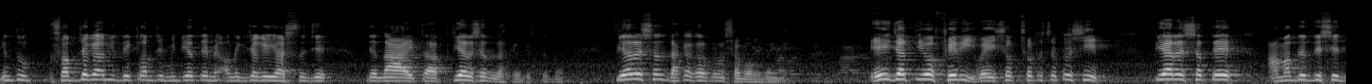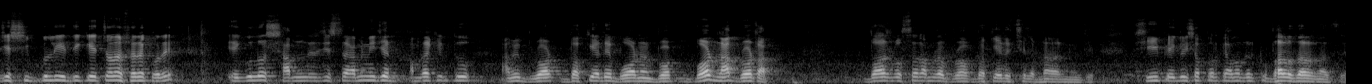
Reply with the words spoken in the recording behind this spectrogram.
কিন্তু সব জায়গায় আমি দেখলাম যে মিডিয়াতে অনেক জায়গায় আসছে যে যে না, এটা পিয়ারের সাথে ধাক্কা গেছে না, পিয়ারের সাথে ধাক্কা করার কোনো সম্ভাবনাই নেই। এই জাতীয় ফেরি বা এইসব ছোট ছোট শিপ, পিয়ারের সাথে আমাদের দেশের যে শিপগুলি এদিকে চলাফেরা করে, এগুলোর সামনের যে আমি নিজে, আমরা কিন্তু, আমি ব্রড ডকিয়ার্ডে বর্ন বর্ড না ব্রট আপ দশ বছর আমরা ব্রড ডকিয়ার্ডে ছিলাম নারায়ণগঞ্জে। শিপ এগুলি সম্পর্কে আমাদের খুব ভালো ধারণা আছে।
